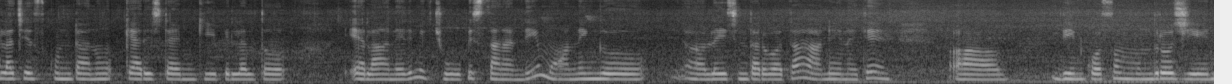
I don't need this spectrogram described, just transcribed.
ఎలా చేసుకుంటాను క్యారేజ్ టైంకి పిల్లలతో ఎలా అనేది మీకు చూపిస్తానండి. మార్నింగ్ లేచిన తర్వాత నేనైతే దీనికోసం ముందు రోజు ఏం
